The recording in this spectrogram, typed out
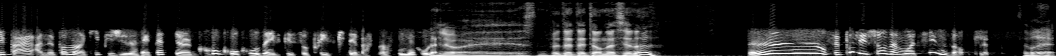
super à ne pas manquer. Puis, je le répète, il y a un gros, gros, gros invité surprise qui débarque dans ce numéro-là. Ben là, euh, c'est une vedette internationale. Euh, on fait pas les choses à moitié, nous autres. là. C'est vrai.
